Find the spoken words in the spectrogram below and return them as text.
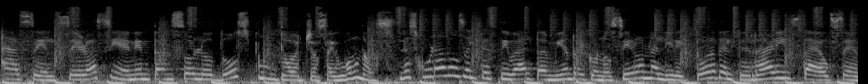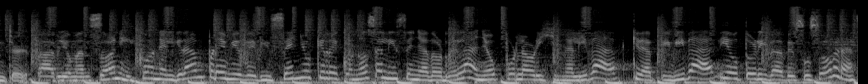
Hace el 0 a 100 en tan solo 2.8 segundos. Los jurados del festival también reconocieron al director del Ferrari Style Center, Fabio Manzoni, con el gran premio de diseño que reconoce al diseñador del año por la originalidad, creatividad y autoridad de sus obras.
